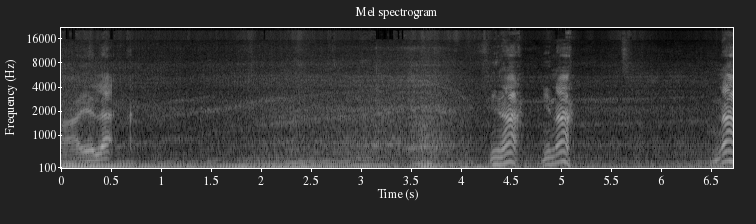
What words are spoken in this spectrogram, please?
ตายแล้ว นี่นะนี่นะนี่นะ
